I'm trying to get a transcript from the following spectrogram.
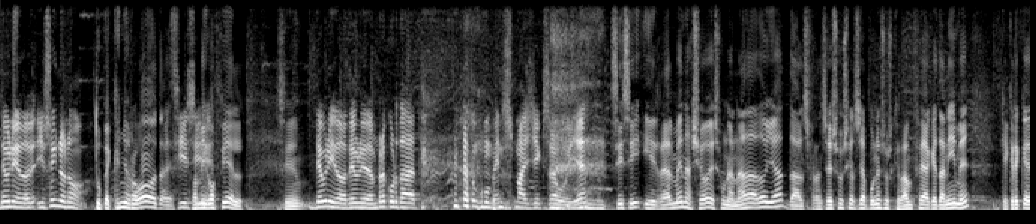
Déu-n'hi-do, jo soy no-no. Tu pequeño robot, eh, Sí, tu sí. amigo fiel. Sí. Déu-n'hi-do, déu nhi déu hem recordat moments màgics avui, eh? Sí, sí, i realment això és una nada d'olla dels francesos i els japonesos que van fer aquest anime, que crec que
